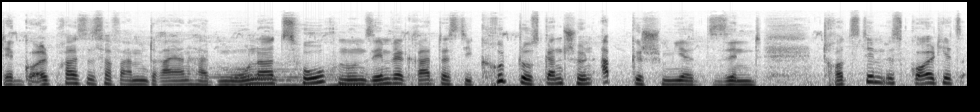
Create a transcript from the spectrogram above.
Der Goldpreis ist auf einem dreieinhalb Monatshoch. Nun sehen wir gerade, dass die Kryptos ganz schön abgeschmiert sind. Trotzdem ist Gold jetzt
